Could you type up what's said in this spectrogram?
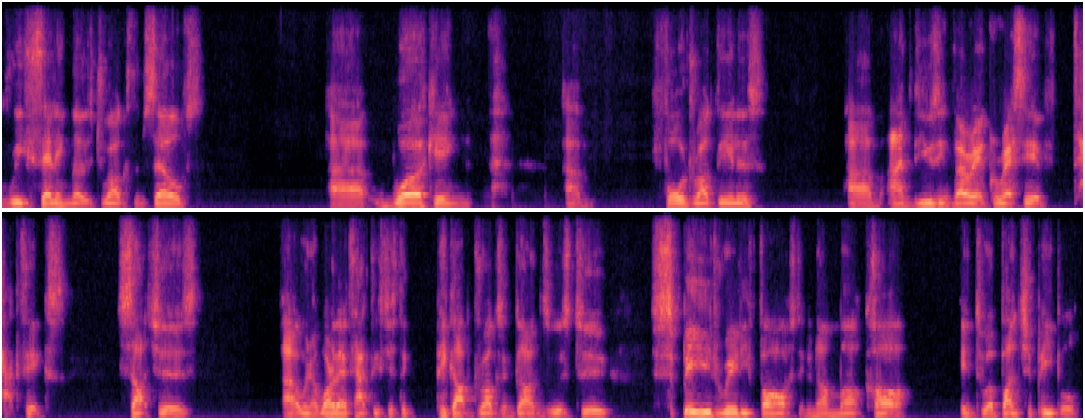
reselling those drugs themselves, uh, working um, for drug dealers, um, and using very aggressive tactics, such as uh, you know, one of their tactics just to pick up drugs and guns was to speed really fast in an unmarked car into a bunch of people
